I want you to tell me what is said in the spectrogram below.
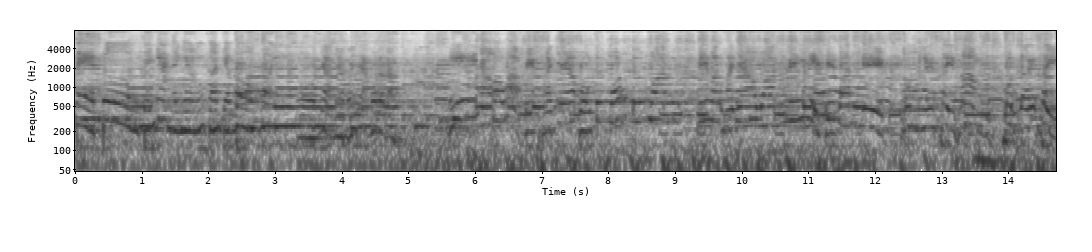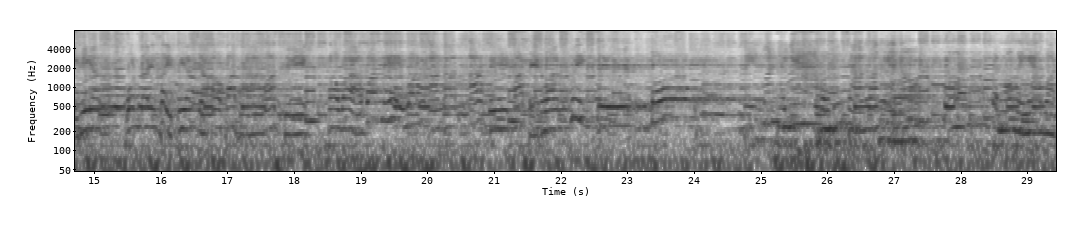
แต่ตื่นแต่ย่านแต่ยังก็จะบอกไปโอ้ยากยากไปยากเพราะอะไรนี่เพราะว่าเป็นพญาของตึงมดตึงวันมีวันพญาวันนี้เป็นวันเอกคนใดใส่ห้าม คนใดใส่เฮียน คนใดใส่เพียนจะเอาคาถามาสีกเพราะว่าวันนี้วันอนันต์อดีตมันเป็นวันวิเศษโตเป็นวันพญาของทั้งสามวันเนี่ยเนาะเป็นห้องพญาวัน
